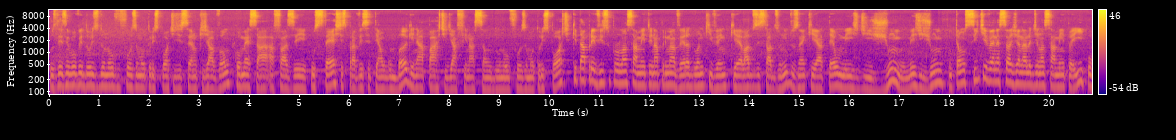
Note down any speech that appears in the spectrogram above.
Os desenvolvedores do novo Forza Motorsport disseram que já vão começar a fazer os testes para ver se tem algum bug, né? A parte de afinação do novo Forza Motorsport, que tá previsto para o lançamento na primavera do ano que vem, que é lá dos Estados Unidos, né? Que é até o mês de junho, mês de junho. Então, se tiver nessa janela de lançamento aí, o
